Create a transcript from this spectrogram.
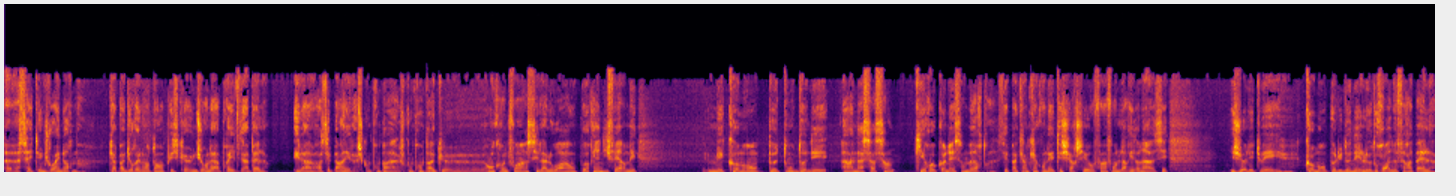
ça a été une joie énorme qui a pas duré longtemps puisque une journée après il faisait appel. Et là, c'est pareil. Je comprends pas. Je comprends pas que. Encore une fois, hein, c'est la loi. On peut rien y faire. Mais mais comment peut-on donner à un assassin qui reconnaît son meurtre? C'est pas quelqu'un qu'on a été chercher au fin fond de l'Arizona. C'est je l'ai tué. Comment on peut lui donner le droit de faire appel?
